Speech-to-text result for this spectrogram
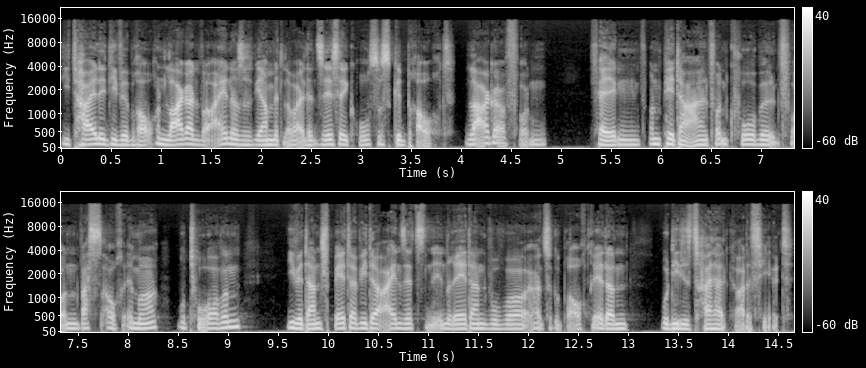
Die Teile, die wir brauchen, lagern wir ein. Also wir haben mittlerweile ein sehr, sehr großes Gebrauchtlager von Felgen, von Pedalen, von Kurbeln, von was auch immer, Motoren, die wir dann später wieder einsetzen in Rädern, wo wir, also Gebrauchträdern, wo dieses Teil halt gerade fehlt.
